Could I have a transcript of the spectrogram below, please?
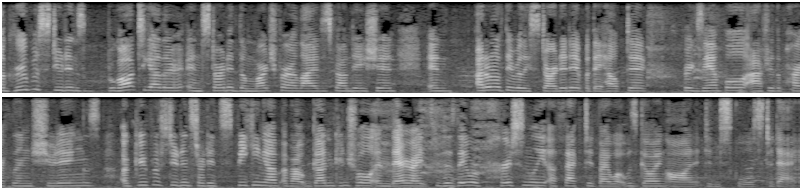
a group of students got together and started the March for Our Lives Foundation. And I don't know if they really started it, but they helped it. For example, after the Parkland shootings, a group of students started speaking up about gun control and their rights because they were personally affected by what was going on in schools today.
